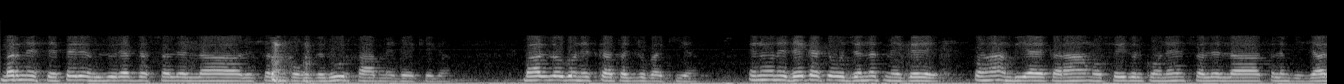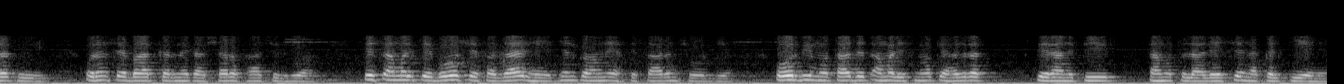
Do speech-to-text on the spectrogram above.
مرنے سے پہلے حضور صلی اللہ علیہ وسلم کو ضرور خواب میں دیکھے گا۔ بعض لوگوں نے اس کا تجربہ کیا۔ انہوں نے دیکھا کہ وہ جنت میں گئے، وہاں انبیاء کرام اور سعید القونین صلی اللہ علیہ وسلم کی اجارت ہوئی اور ان سے بات کرنے کا شرف حاصل ہوا۔ اس عمل کے بہت سے فضائل ہیں جن کو ہم نے اختصاراً چھوڑ دیا۔ اور بھی متعدد عمل اس موقع حضرت پیران پیر رحمۃ اللہ علیہ سے نقل کیے ہیں۔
